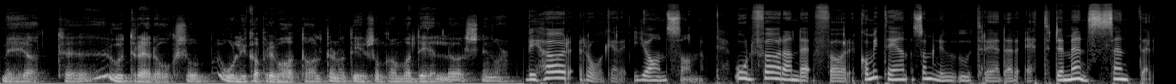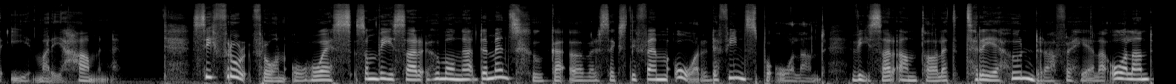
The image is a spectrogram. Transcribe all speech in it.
med att eh, utreda också olika privata alternativ som kan vara dellösningar. Vi hör Roger Jansson, ordförande för kommittén som nu utreder ett demenscenter i Mariehamn. Siffror från OHS som visar hur många demenssjuka över 65 år det finns på Åland visar antalet 300 för hela Åland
